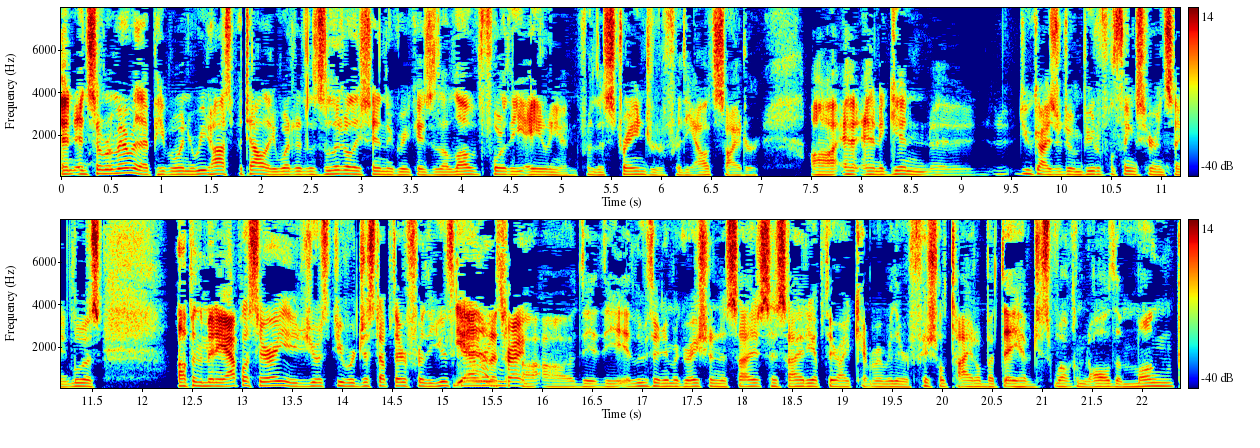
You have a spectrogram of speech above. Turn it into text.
And and so remember that people when you read hospitality, what it is literally saying in the Greek is the love for the alien, for the stranger, for the outsider. Uh, and, and again, uh, you guys are doing beautiful things here in St. Louis. Up in the Minneapolis area, you just you were just up there for the youth Yeah, gathering. that's right. Uh, uh, the the Lutheran Immigration Society up there. I can't remember their official title, but they have just welcomed all the Hmong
